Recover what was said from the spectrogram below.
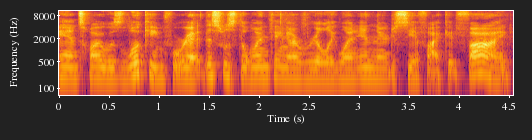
and so I was looking for it. This was the one thing I really went in there to see if I could find.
